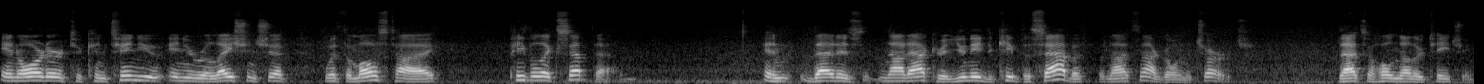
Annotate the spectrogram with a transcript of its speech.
in order to continue in your relationship with the Most High, people accept that. And that is not accurate. You need to keep the Sabbath, but that's not going to church. That's a whole nother teaching.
